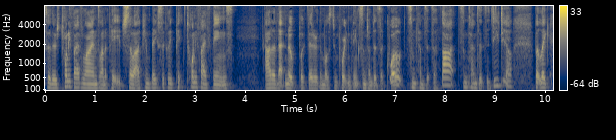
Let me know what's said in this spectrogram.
So there's 25 lines on a page. So I can basically pick 25 things out of that notebook that are the most important things. Sometimes it's a quote, sometimes it's a thought, sometimes it's a detail. But like,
